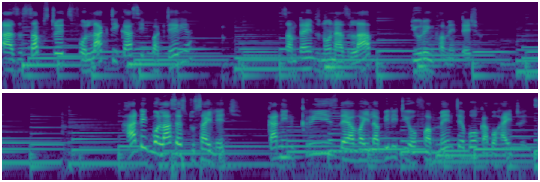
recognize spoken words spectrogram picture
as substrates for lactic acid bacteria, sometimes known as LAB, during fermentation. Adding molasses to silage can increase the availability of fermentable carbohydrates,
